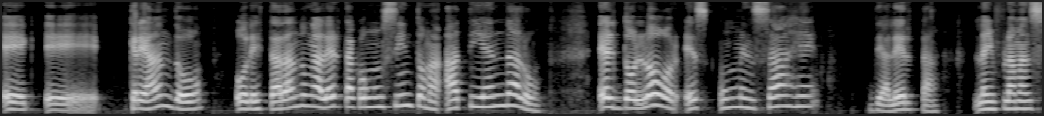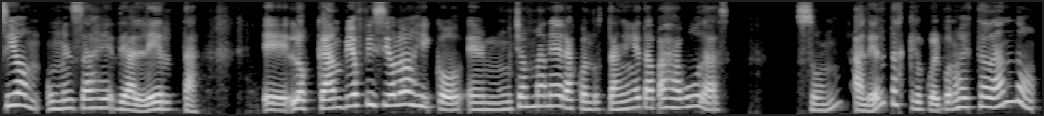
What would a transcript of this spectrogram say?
eh, eh, creando o le está dando una alerta con un síntoma, atiéndalo. El dolor es un mensaje de alerta. La inflamación, un mensaje de alerta. Eh, los cambios fisiológicos, en muchas maneras, cuando están en etapas agudas, son alertas que el cuerpo nos está dando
